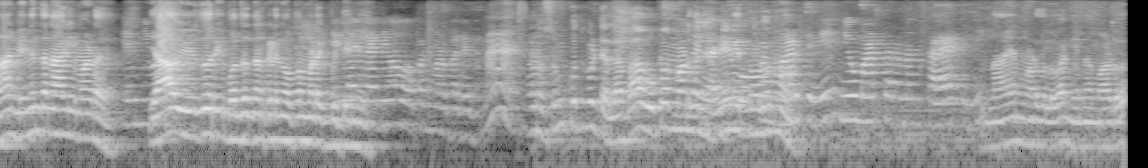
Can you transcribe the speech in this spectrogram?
ಮಾ ನಿನ್ನಿಂದ ಆಗ್ಲಿ ಮಾಡ. ಯಾವ ಇದುವರೆಗೆ ಬಂದದ್ದು ನನ್ನ ಕಡೆಯಿಂದ ಓಪನ್ ಮಾಡಕ್ ಬಿಟ್ಟಿನಿ. ನಾನು ಸುಮ್ ಕೂತ್ಬಿಟ್ಟಲ್ಲ ಬಾ ಓಪನ್ ಮಾಡಿದ್ರೆ ಹೆಂಗೈತಿ ನಾ ಏನು ಮಾಡೋದಲ್ವಾ ನೀನ ಮಾಡು.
